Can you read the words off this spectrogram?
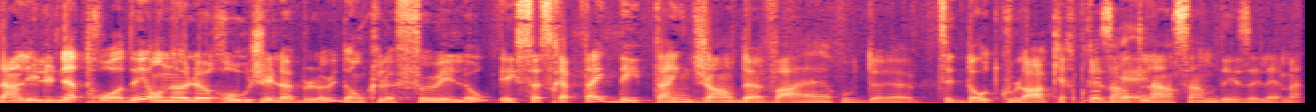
dans les lunettes 3D, on a le rouge et le bleu, donc le feu et l'eau, et ce serait peut-être des teintes genre de vert ou de d'autres couleurs qui représentent l'ensemble des éléments.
